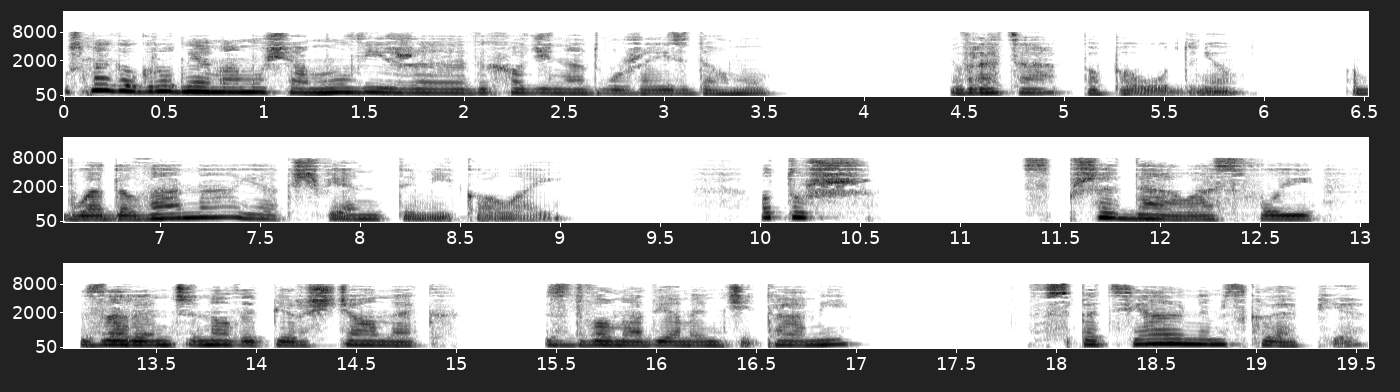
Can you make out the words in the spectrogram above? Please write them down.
8 grudnia mamusia mówi, że wychodzi na dłużej z domu. Wraca po południu, obładowana jak święty Mikołaj. Otóż sprzedała swój zaręczynowy pierścionek z dwoma diamencikami w specjalnym sklepie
